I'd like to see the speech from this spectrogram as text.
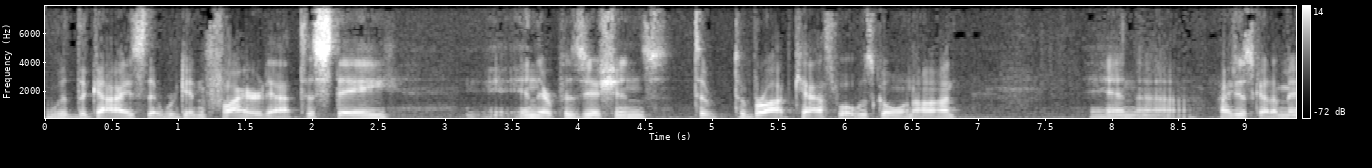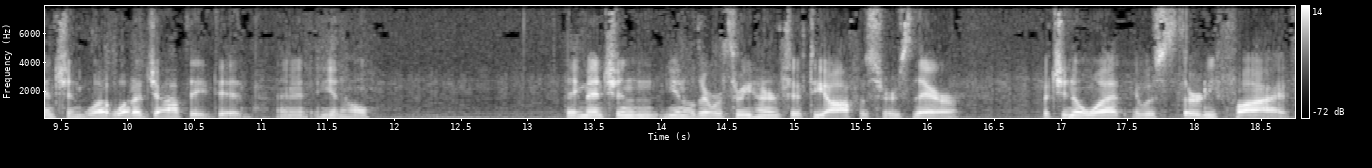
with the guys that were getting fired at to stay in their positions to, to broadcast what was going on. And uh, I just got to mention what, what a job they did. I mean, you know, they mentioned, you know, there were 350 officers there, but you know what? It was 35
